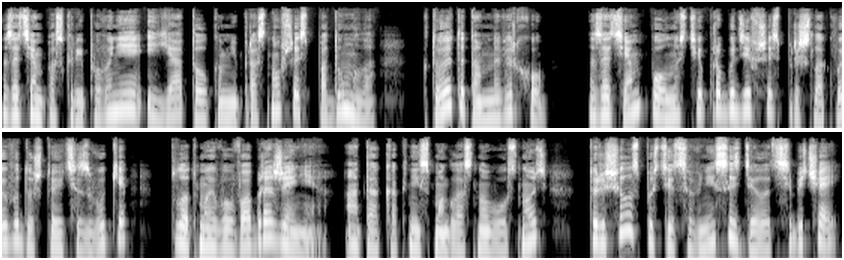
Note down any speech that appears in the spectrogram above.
Затем поскрипывание, и я, толком не проснувшись, подумала, кто это там наверху. Затем, полностью пробудившись, пришла к выводу, что эти звуки — плод моего воображения, а так как не смогла снова уснуть, то решила спуститься вниз и сделать себе чай.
